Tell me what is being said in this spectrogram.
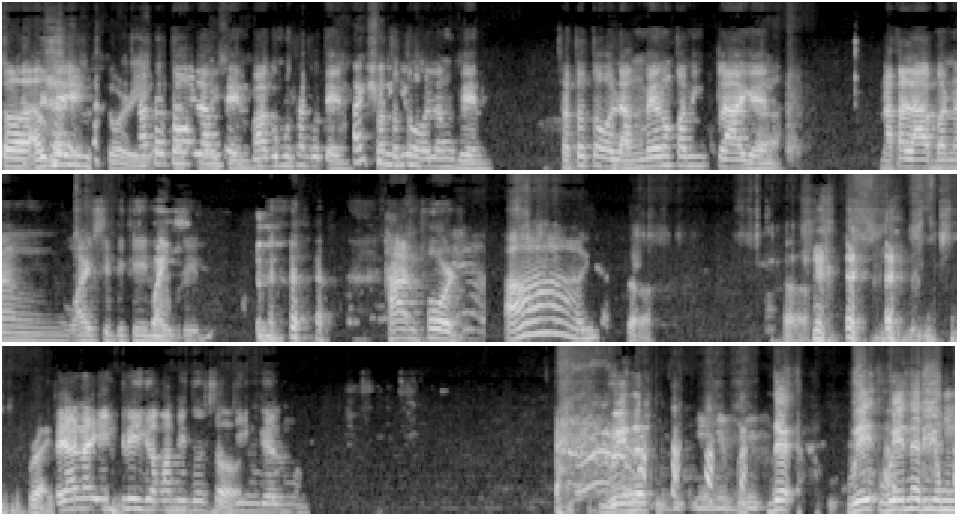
So, I'll tell you the story. Sa totoo That's lang I din, bago mo sagutin, Actually, sa totoo lang din, sa totoo lang, meron kaming client nakalaban ng YC Bikini YC. Brick. Hanford. Ah, yes. So. Oo. right. Kaya na-intriga kami dun sa Oh. jingle mo. winner, wi- winner yung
